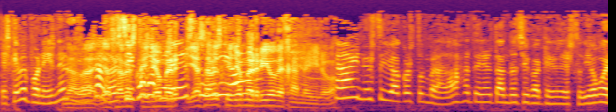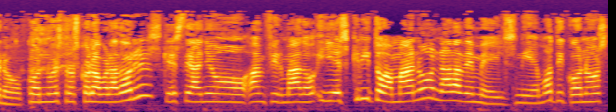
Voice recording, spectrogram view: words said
Es que me ponéis nerviosa. Nada, ya sabes, que yo me, ya sabes que yo me río de Janeiro. Ay, no estoy yo acostumbrada a tener tanto chico aquí en el estudio. Bueno, con nuestros colaboradores que este año han firmado y escrito a mano, nada de mails ni emoticonos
